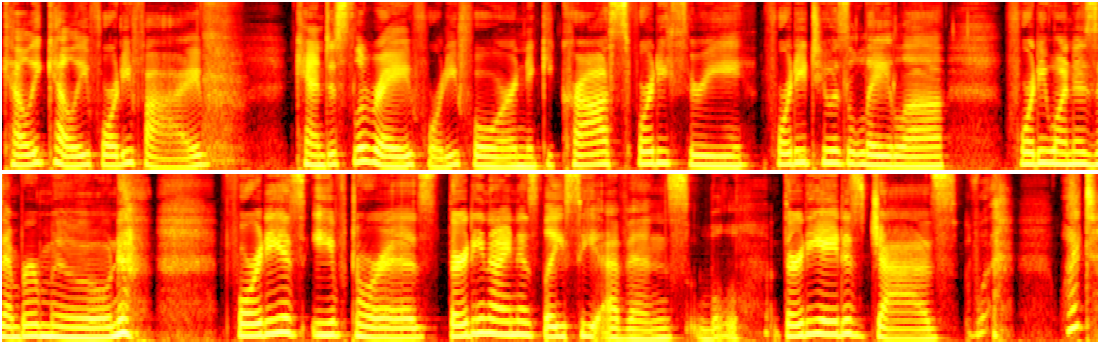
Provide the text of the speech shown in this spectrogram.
Kelly Kelly 45, Candice LeRae 44, Nikki Cross 43, 42 is Layla, 41 is Ember Moon, 40 is Eve Torres, 39 is Lacey Evans, Well, 38 is Jazz. Wh- What?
